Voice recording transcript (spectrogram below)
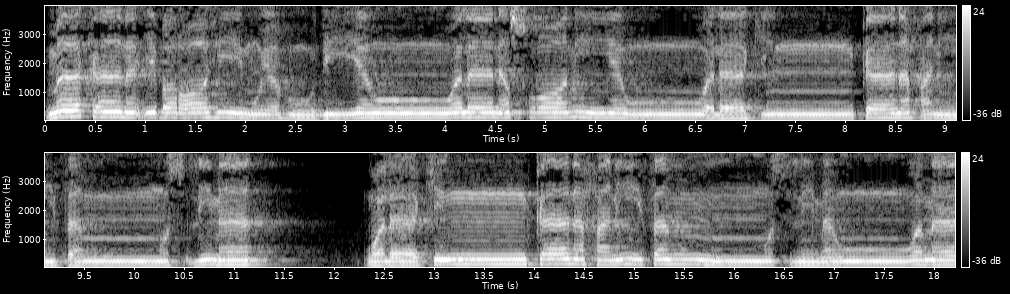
ما كان ابراهيم يهوديا ولا نصرانيا، ولكن كان حنيفا مسلما، ولكن كان حنيفا مسلما، وما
